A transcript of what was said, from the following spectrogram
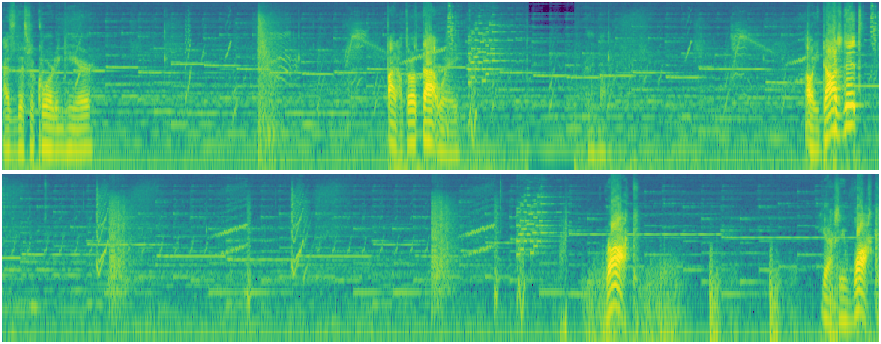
as this recording here. Fine, I'll throw it that way. Oh, he dodged it? Rock! You can actually walk.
